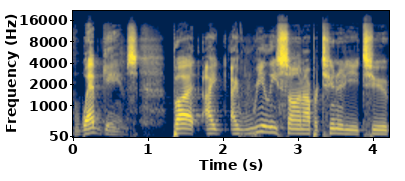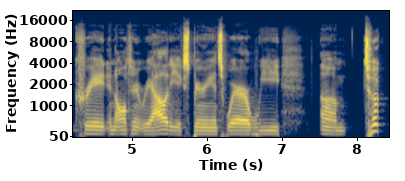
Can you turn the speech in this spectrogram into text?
web games but I, I really saw an opportunity to create an alternate reality experience where we um, took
